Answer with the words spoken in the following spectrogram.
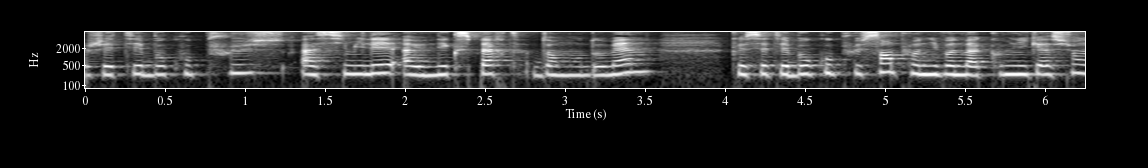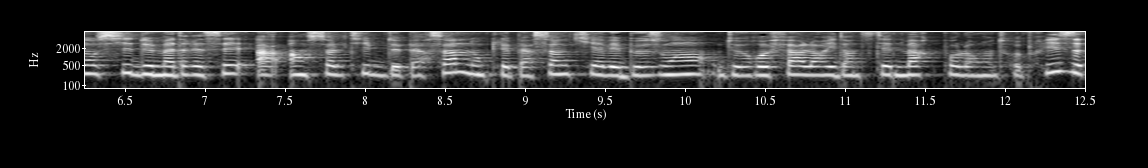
j'étais beaucoup plus assimilée à une experte dans mon domaine, que c'était beaucoup plus simple au niveau de ma communication aussi de m'adresser à un seul type de personnes, donc les personnes qui avaient besoin de refaire leur identité de marque pour leur entreprise,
